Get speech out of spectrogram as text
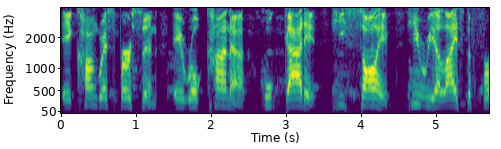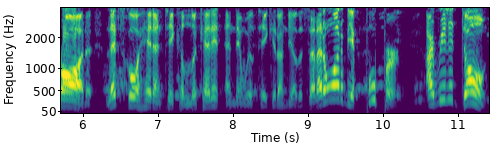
a congressperson, a Ro Khanna, who got it. He saw it. He realized the fraud. Let's go ahead and take a look at it, and then we'll take it on the other side. I don't want to be a pooper. I really don't.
